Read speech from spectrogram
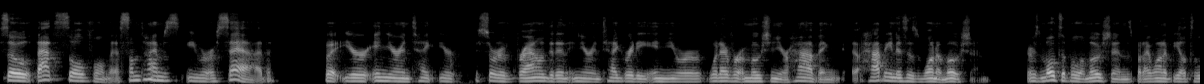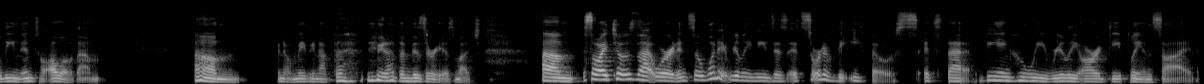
So that's soulfulness. Sometimes you are sad, but you're in your integ- you're sort of grounded in, in your integrity in your whatever emotion you're having. Happiness is one emotion. There's multiple emotions, but I want to be able to lean into all of them. Um, you know, maybe not the maybe not the misery as much. Um, so I chose that word. And so what it really means is it's sort of the ethos. It's that being who we really are deeply inside.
